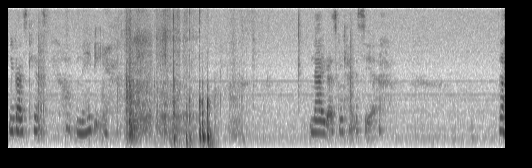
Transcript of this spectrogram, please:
you guys can't Maybe. Now you guys can kind of see it.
